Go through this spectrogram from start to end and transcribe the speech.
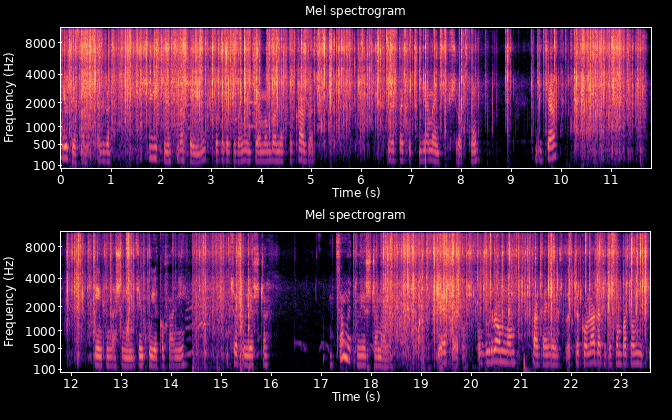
już jestem. Także śliczny naszyjnik. Poczekajcie, bo nie wiem, czy ja mam wam jak pokazać. Tu jest taki diamencik w środku. Widzicie? Piękny naszyjnik. Dziękuję, kochani. Co tu jeszcze? Co my tu jeszcze mamy? Jeszcze jakąś ogromną pakę. Nie wiem, czy to jest czekolada, czy to są batoniki.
